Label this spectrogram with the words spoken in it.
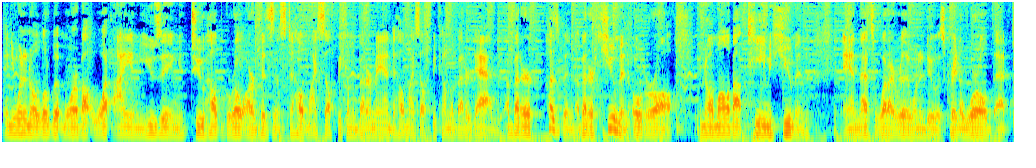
and you want to know a little bit more about what I am using to help grow our business, to help myself become a better man, to help myself become a better dad, a better husband, a better human overall, you know, I'm all about team human. And that's what I really want to do is create a world that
